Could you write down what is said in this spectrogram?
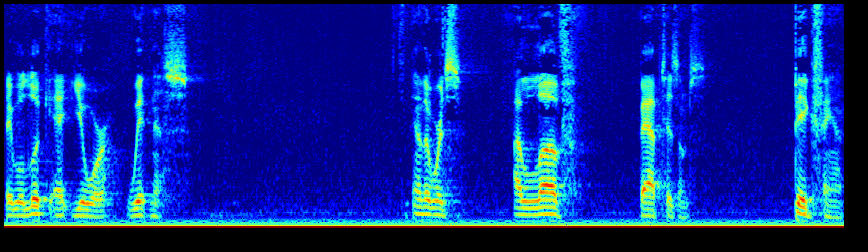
They will look at your witness. In other words, I love baptisms. Big fan.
